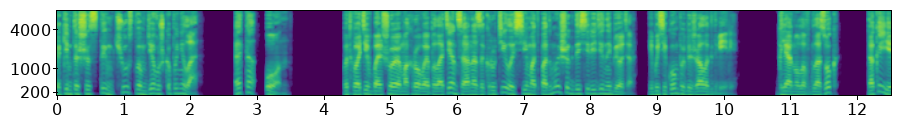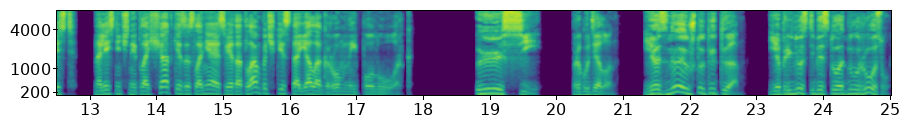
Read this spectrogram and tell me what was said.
Каким-то шестым чувством девушка поняла — это он. Подхватив большое махровое полотенце, она закрутилась им от подмышек до середины бедер и босиком побежала к двери. Глянула в глазок. Так и есть. На лестничной площадке, заслоняя свет от лампочки, стоял огромный полуорг. «Эсси!» — прогудел он. «Я знаю, что ты там. Я принес тебе 101 розу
